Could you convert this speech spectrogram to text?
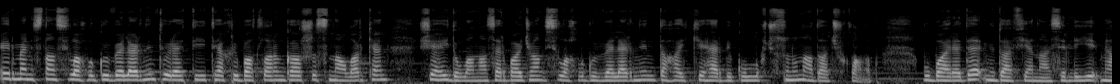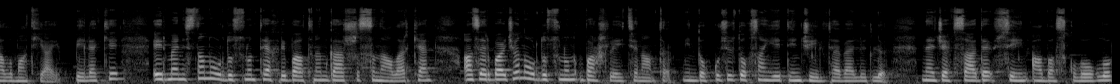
Ermənistan silahlı qüvvələrinin törətdiyi təxribatların qarşısını alarkən şəhid olan Azərbaycan silahlı qüvvələrinin daha 2 hərbi qulluqçusunun adı açıqlanıb. Bu barədə Müdafiə Nazirliyi məlumat yayıb. Belə ki, Ermənistan ordusunun təxribatının qarşısını alarkən Azərbaycan ordusunun baş leytenantı 1997-ci il təvəllüdlü Nəcəfzadə Hüseyn Abbasquluoğlu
